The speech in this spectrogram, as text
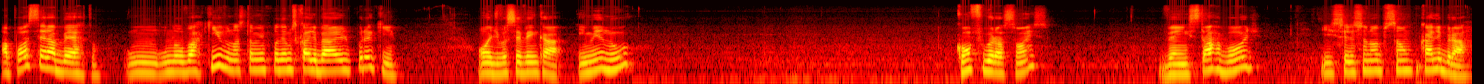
após ter aberto um, um novo arquivo, nós também podemos calibrar ele por aqui onde você vem cá em menu, configurações, vem em Starboard e seleciona a opção calibrar.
